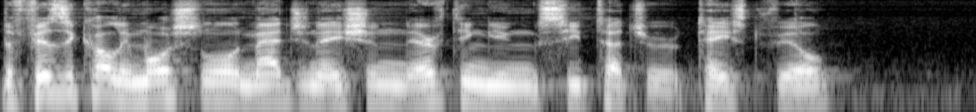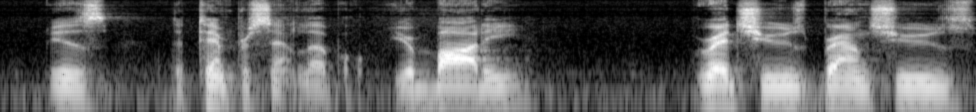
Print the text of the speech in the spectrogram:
The physical, emotional, imagination, everything you can see, touch, or taste, feel is the 10% level. Your body, red shoes, brown shoes,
